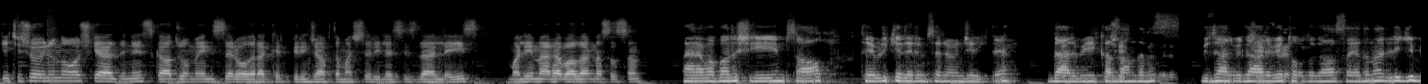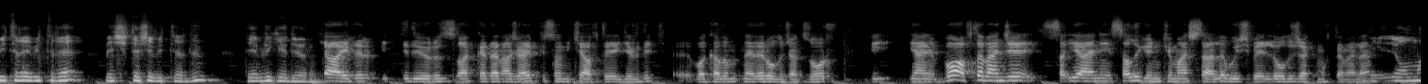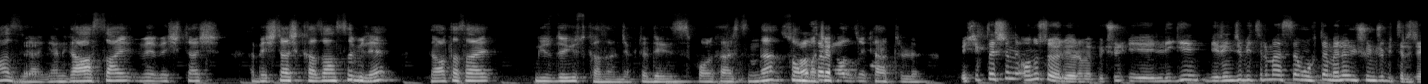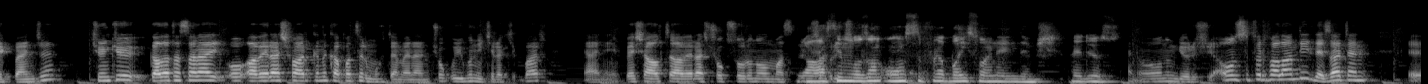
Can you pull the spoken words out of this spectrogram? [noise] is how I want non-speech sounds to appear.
Geçiş oyununa hoş geldiniz. Kadro mühendisleri olarak 41. hafta maçlarıyla sizlerleyiz. Mali merhabalar, nasılsın? Merhaba Barış, iyiyim sağ ol. Tebrik ederim seni öncelikle. Derbiyi kazandınız. Güzel bir galibiyet oldu Galatasaray adına. Ligi bitire bitire Beşiktaş'ı bitirdin. Tebrik ediyorum. İki aydır bitti diyoruz. Hakikaten acayip bir son iki haftaya girdik. Ee, bakalım neler olacak. Zor bir yani bu hafta bence yani salı günkü maçlarla bu iş belli olacak muhtemelen. Belli olmaz ya. Yani Galatasaray ve Beşiktaş Beşiktaş kazansa bile Galatasaray %100 kazanacaktır Denizlispor karşısında. Son maçı Galatasaray- alacak her türlü. Beşiktaş'ın onu söylüyorum hep. Üçü, e, ligi birinci bitirmezse muhtemelen üçüncü bitirecek bence. Çünkü Galatasaray o averaj farkını kapatır muhtemelen. Çok uygun iki rakip var. Yani 5-6 averaj çok sorun olmaz. Rasim 0-3 Ozan 10-0'a bahis oynayın demiş. Ne diyorsun? Yani onun görüşü. 10-0 falan değil de zaten e,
